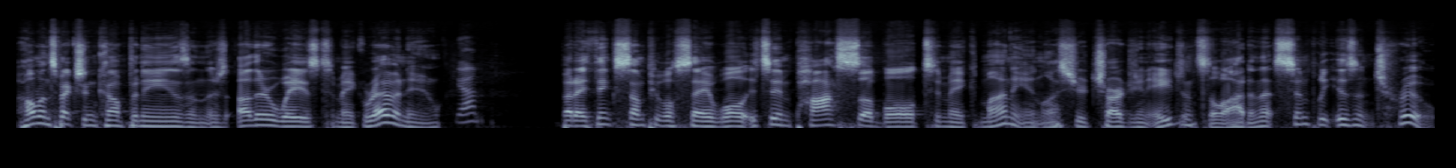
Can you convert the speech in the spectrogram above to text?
home inspection companies, and there's other ways to make revenue. Yep. But I think some people say, well, it's impossible to make money unless you're charging agents a lot, and that simply isn't true.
